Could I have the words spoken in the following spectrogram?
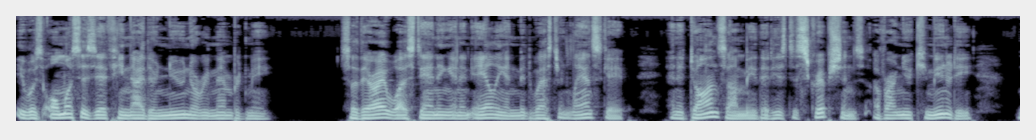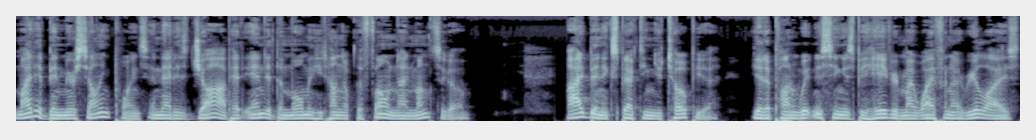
It was almost as if he neither knew nor remembered me. So there I was standing in an alien Midwestern landscape, and it dawns on me that his descriptions of our new community might have been mere selling points and that his job had ended the moment he'd hung up the phone nine months ago. I'd been expecting utopia, yet upon witnessing his behavior, my wife and I realized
